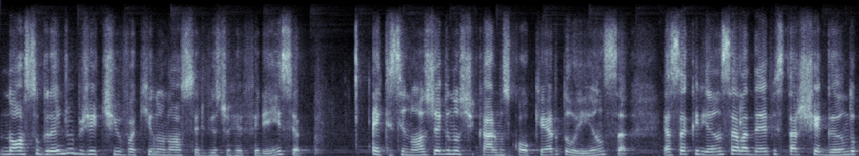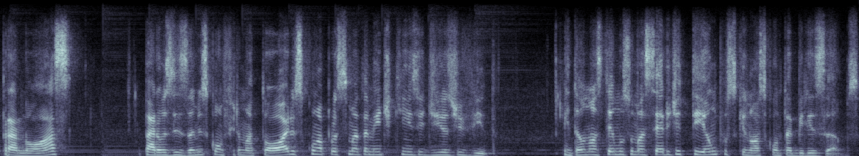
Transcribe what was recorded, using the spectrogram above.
nosso grande objetivo aqui no nosso serviço de referência é que se nós diagnosticarmos qualquer doença, essa criança ela deve estar chegando para nós para os exames confirmatórios com aproximadamente 15 dias de vida. Então, nós temos uma série de tempos que nós contabilizamos,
